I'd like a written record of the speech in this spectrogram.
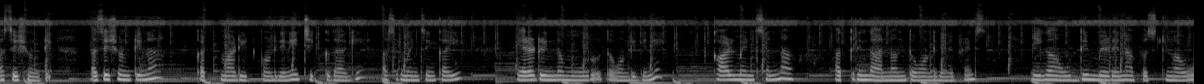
ಹಸಿ ಶುಂಠಿ. ಹಸಿ ಶುಂಠಿನ ಕಟ್ ಮಾಡಿ ಇಟ್ಕೊಂಡಿದ್ದೀನಿ ಚಿಕ್ಕದಾಗಿ. ಹಸಿರು ಮೆಣಸಿನ್ಕಾಯಿ ಎರಡರಿಂದ ಮೂರು ತೊಗೊಂಡಿದ್ದೀನಿ. ಕಾಳು ಮೆಣಸನ್ನು ಹತ್ತರಿಂದ ಹನ್ನೊಂದು ತೊಗೊಂಡಿದ್ದೀನಿ ಫ್ರೆಂಡ್ಸ್. ಈಗ ಉದ್ದಿನ ಬೇಳೆನ ಫಸ್ಟ್ ನಾವು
